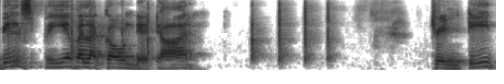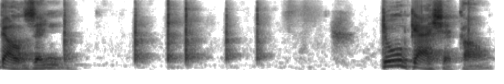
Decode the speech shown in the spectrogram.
Bills payable account data 20,000 to cash account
